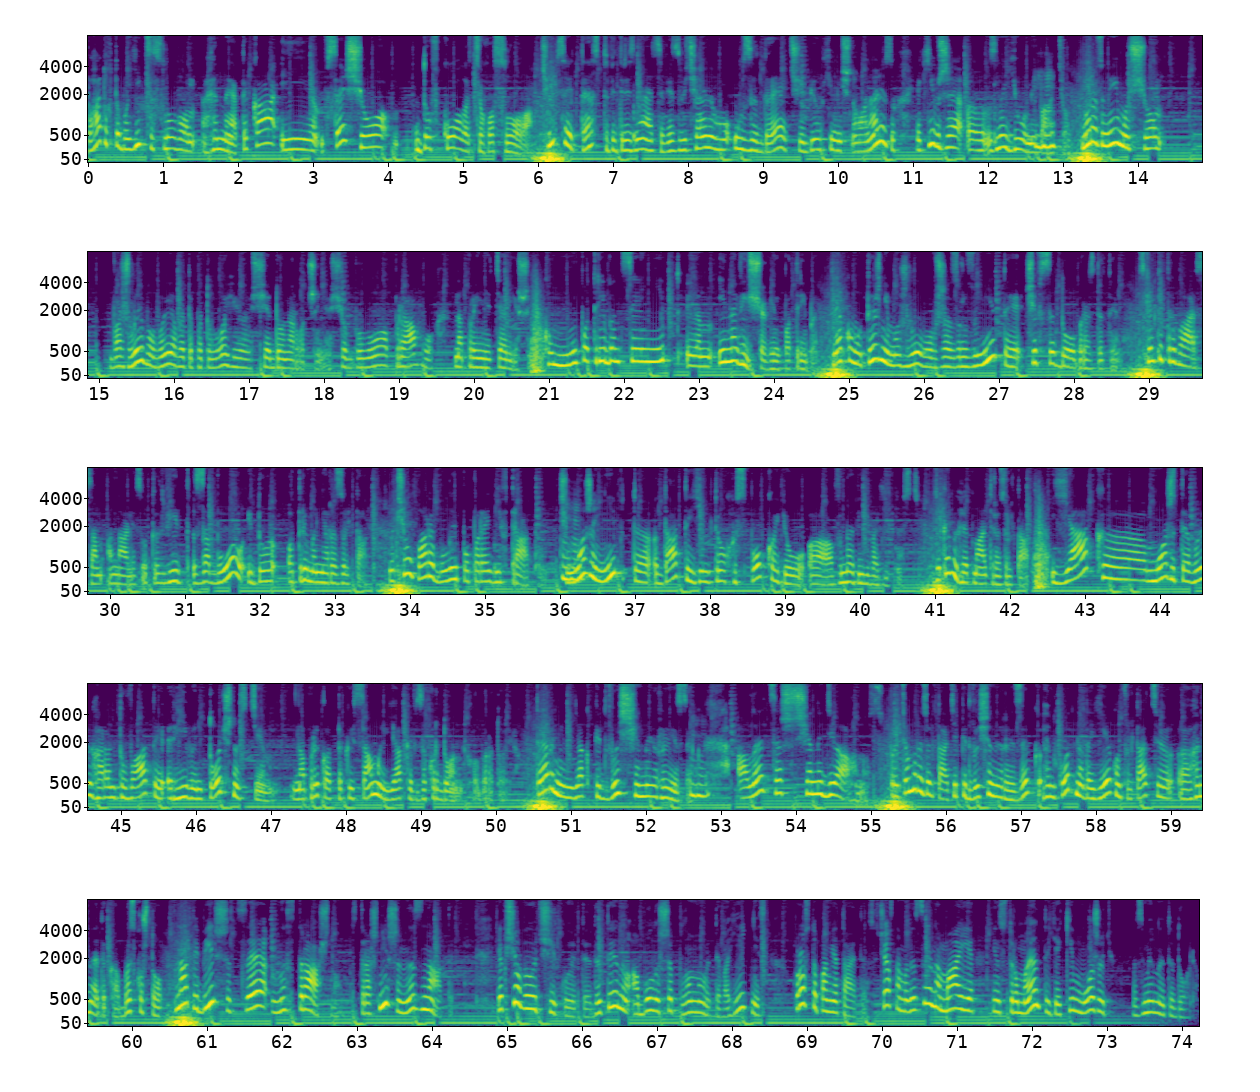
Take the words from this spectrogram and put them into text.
Багато хто боїться слова генетика і все, що довкола цього слова. Чим цей тест відрізняється від звичайного УЗД чи біохімічного аналізу, які вже е, знайомі багатьом? Ми розуміємо, що важливо виявити патологію ще до народження, щоб було право на прийняття рішення. Кому потрібен цей НІПТ ем, і навіщо він потрібен? На якому тижні можливо вже зрозуміти, чи все добре з дитиною? Скільки триває сам аналіз? От від забору і до отримання результату? Якщо у пари були попередні втрати, чи Мгм. може НІПТ дати їм трохи спокою а, в новій вагітності? Який вигляд мають результати? Як е, можете ви гарантувати рівень точності, наприклад, такий самий, як і в закордонних лабораторіях? Термін як підвищений ризик. Мгм. Але це ж ще не діагноз. При цьому результаті підвищений ризик. Генкод надає консультацію е, генетика безкоштовно. Знати більше це не страшно, страшніше не знати. Якщо ви очікуєте дитину або лише плануєте вагітність, просто пам'ятайте, сучасна медицина має інструменти, які можуть змінити долю.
